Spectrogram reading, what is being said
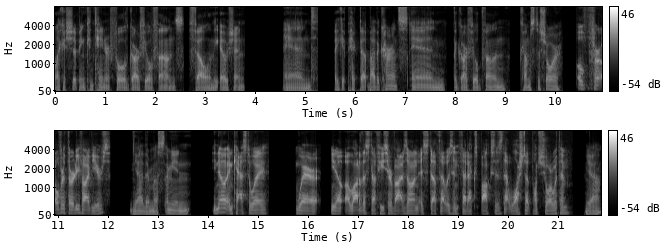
like a shipping container full of Garfield phones, fell in the ocean. And they get picked up by the currents, and the Garfield phone comes to shore. oh, for over 35 years. Yeah, there must. I mean, You know, in Castaway, where you know a lot of the stuff he survives on is stuff that was in FedEx boxes that washed up on shore with him. yeah.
